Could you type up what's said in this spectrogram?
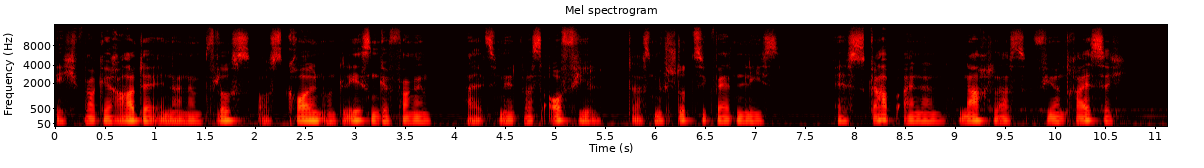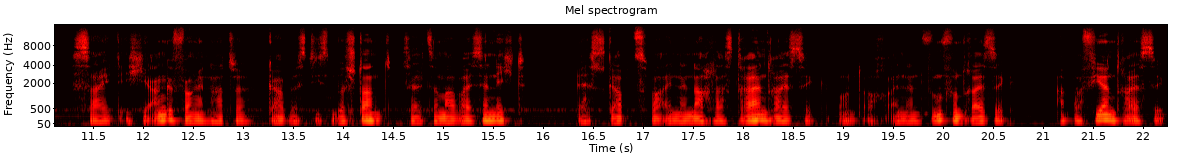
Ich war gerade in einem Fluss aus Scrollen und Lesen gefangen, als mir etwas auffiel, das mich stutzig werden ließ. Es gab einen Nachlass 34. Seit ich hier angefangen hatte, gab es diesen Bestand seltsamerweise nicht. Es gab zwar einen Nachlass 33 und auch einen 35, aber 34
